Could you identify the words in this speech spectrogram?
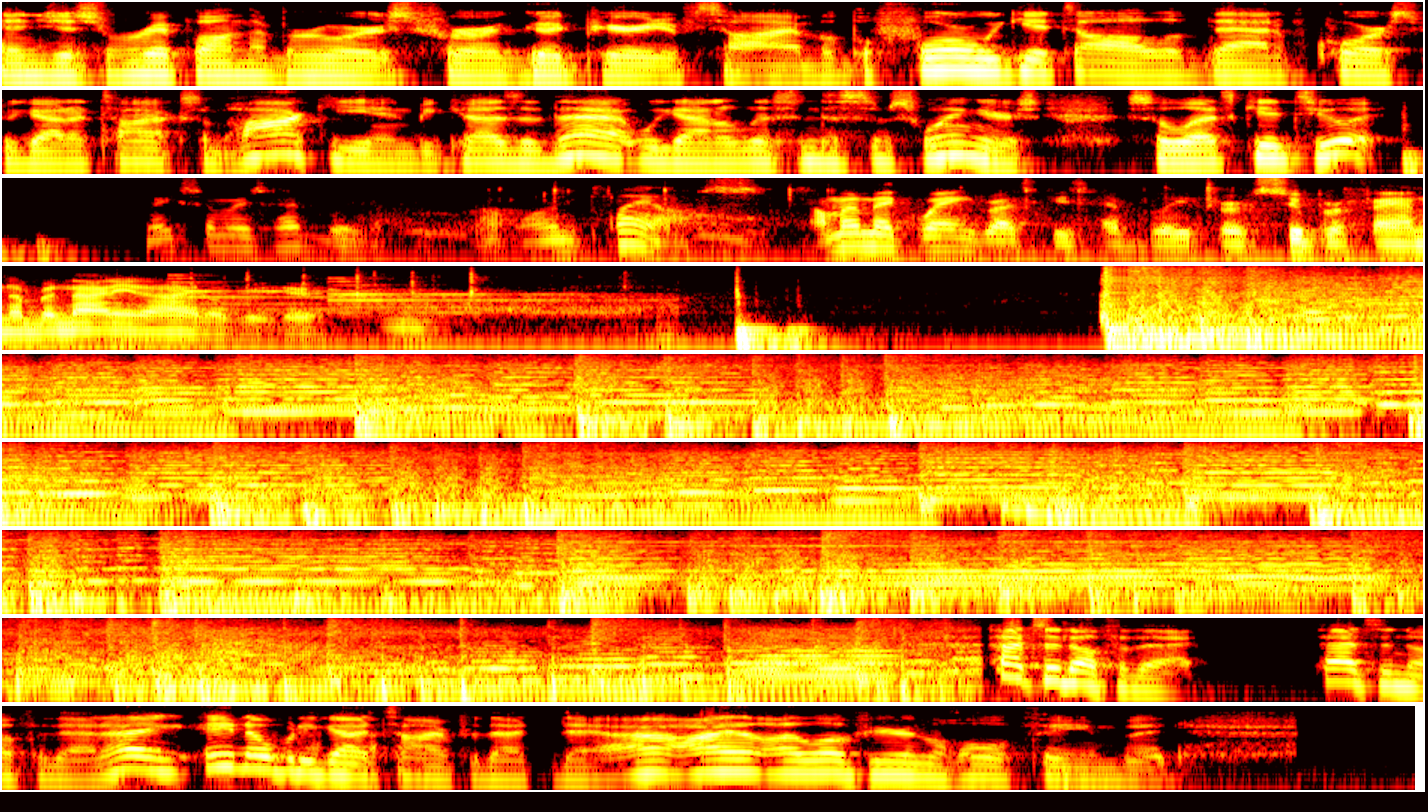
and just rip on the Brewers for a good period of time. But before we get to all of that, of course, we got to talk some hockey. And because of that, we got to listen to some swingers. So let's get to it. Make somebody's head bleed. Uh, well, in playoffs. I'm gonna make Wayne Gretzky's head bleed for super fan number 99 over here. That's enough of that. That's enough of that. I ain't nobody got time for that today. I I, I love hearing the whole theme, but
